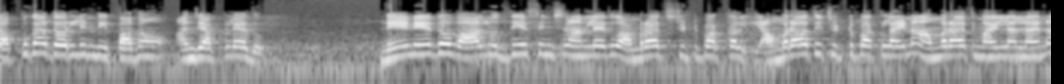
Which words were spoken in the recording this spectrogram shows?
తప్పుగా దొరిలింది ఈ పదం అని చెప్పలేదు. నేనేదో వాళ్ళని ఉద్దేశించిన అనలేదు. అమరావతి చుట్టుపక్కల అమరావతి చుట్టుపక్కల అయినా అమరావతి మహిళలైనా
